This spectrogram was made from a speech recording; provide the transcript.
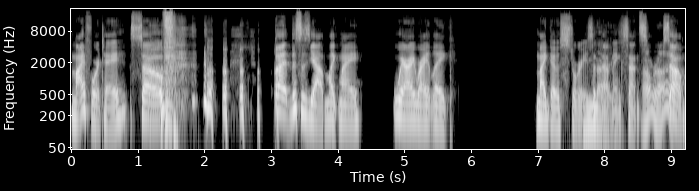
my forte. So, but this is yeah, like my where I write like my ghost stories, if that makes sense. All right. So,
